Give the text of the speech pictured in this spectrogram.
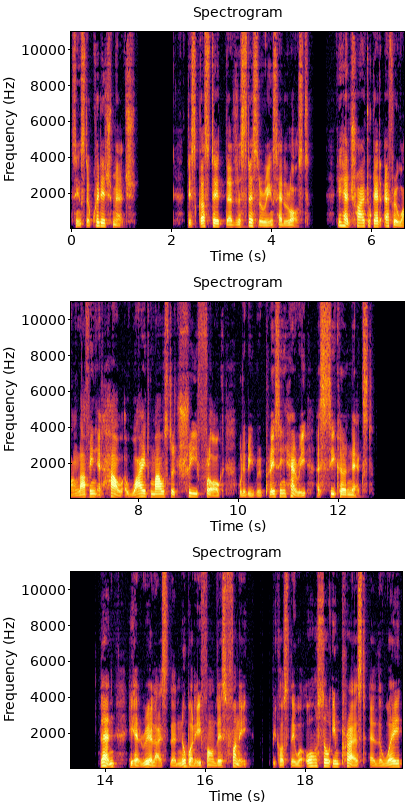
since the Quidditch match. Disgusted that the Slytherins had lost, he had tried to get everyone laughing at how a wide-mouthed tree frog would be replacing Harry as Seeker next. Then he had realized that nobody found this funny, because they were all so impressed at the way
